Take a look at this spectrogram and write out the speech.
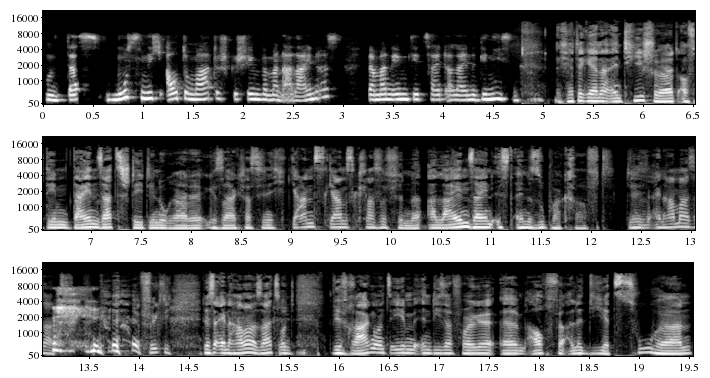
Und das muss nicht automatisch geschehen, wenn man alleine ist, wenn man eben die Zeit alleine genießen kann. Ich hätte gerne ein T-Shirt, auf dem dein Satz steht, den du gerade gesagt hast, den ich ganz, ganz klasse finde. Alleinsein ist eine Superkraft. Das ist ein Hammersatz. Wirklich, das ist ein Hammersatz. Und wir fragen uns eben in dieser Folge, ähm, auch für alle, die jetzt zuhören,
